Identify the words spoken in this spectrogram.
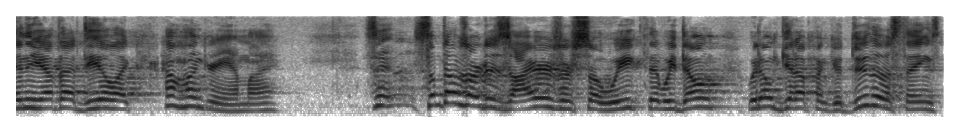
and you have that deal like, how hungry am I? See, sometimes our desires are so weak that we don't, we don't get up and go do those things.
